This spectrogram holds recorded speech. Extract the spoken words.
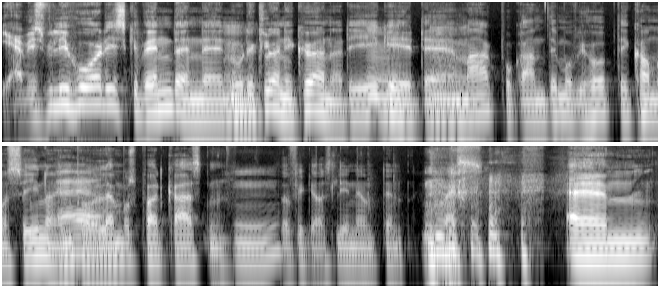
Ja, hvis vi lige hurtigt skal vende den, mm. nu er det mm. kløren i køren, og det er ikke mm. et uh, markprogram, det må vi håbe, det kommer senere ja, ind på. Landbrugspodcasten. Mm. Så fik jeg også lige nævnt den. um,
